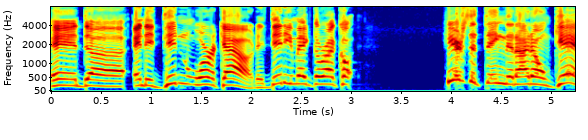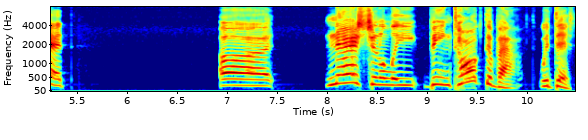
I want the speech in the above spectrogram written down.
And uh, and it didn't work out. And did he make the right call? Here's the thing that I don't get uh, nationally being talked about with this.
